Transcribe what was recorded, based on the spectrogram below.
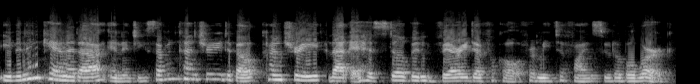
even in Canada, in a G7 country, developed country, that it has still been very difficult for me to find suitable work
